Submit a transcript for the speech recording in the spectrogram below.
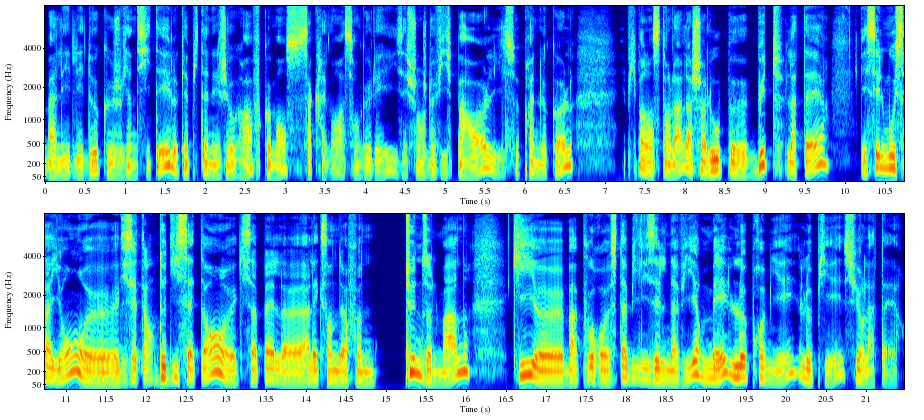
bah, les, deux que je viens de citer, le capitaine et le géographe, commencent sacrément à s'engueuler, ils échangent de vives paroles, ils se prennent le col, et puis pendant ce temps-là, la chaloupe bute la terre, et c'est le moussaillon euh, 17 ans. de 17 ans qui s'appelle Alexander von Tunzelmann, qui, euh, bah, pour euh, stabiliser le navire, met le premier le pied sur la terre.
